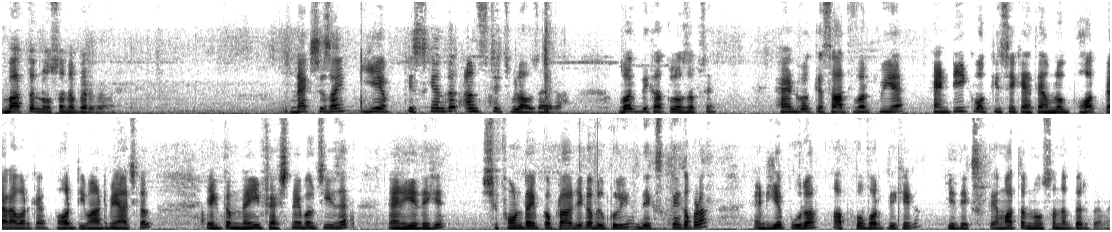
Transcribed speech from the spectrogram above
मात्र नौ सौ नब्बे रुपए में। नेक्स्ट डिज़ाइन ये इसके अंदर अनस्टिच ब्लाउज आएगा। वर्क दिखा क्लोजअप से। हैंड वर्क के साथ वर्क भी है। एंटीक वर्क किसे कहते हैं हम लोग? बहुत प्यारा वर्क है। बहुत डिमांड में आजकल। एकदम नई फैशनेबल चीज़ है। एंड ये देखिए शिफोन टाइप कपड़ा आ जाएगा। बिल्कुल ये देख सकते हैं कपड़ा। एंड ये पूरा आपको वर्क दिखेगा। ये देख सकते हैं। मात्र नौ सौ नब्बे रुपये में।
